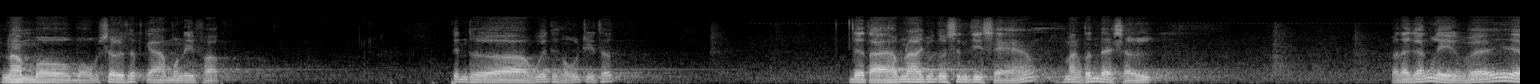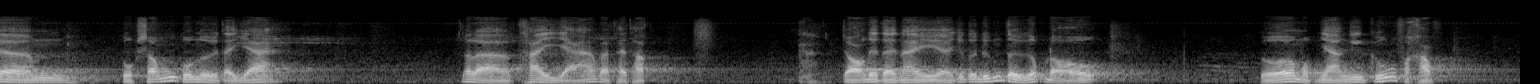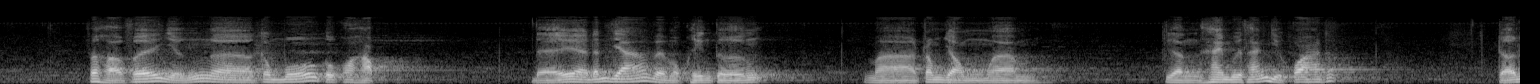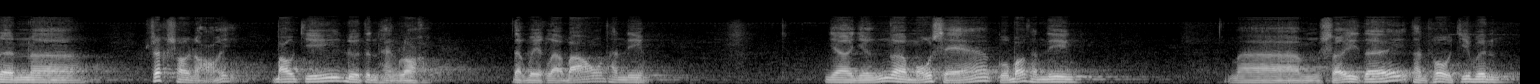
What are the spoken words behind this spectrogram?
Nam mô Bổn sư Thích Ca Mâu Ni Phật. Kính thưa quý thiền hữu tri thức. Đề tài hôm nay chúng tôi xin chia sẻ mang tính đề sự và đã gắn liền với uh, cuộc sống của người tại gia đó là thai giả và thai thật chọn đề tài này uh, chúng tôi đứng từ góc độ của một nhà nghiên cứu Phật học phối hợp với những ờ, công bố của khoa học để ờ, đánh giá về một hiện tượng mà trong vòng ờ, gần 20 tháng vừa qua đó, trở nên rất sôi nổi, báo chí đưa tin hàng loạt, đặc biệt là báo thanh niên. Nhờ những mẫu xẻ của báo thanh niên mà sở y tế thành phố Hồ Chí Minh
